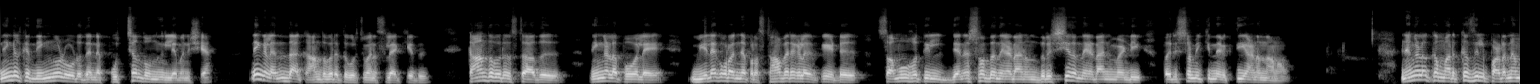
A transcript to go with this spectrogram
നിങ്ങൾക്ക് നിങ്ങളോട് തന്നെ പുച്ഛം തോന്നുന്നില്ല മനുഷ്യ? നിങ്ങൾ എന്താ കാന്തപുരത്തെക്കുറിച്ച് മനസ്സിലാക്കിയത്? കാന്തപുരം ഉസ്താദ് നിങ്ങളെപ്പോലെ വില കുറഞ്ഞ പ്രസ്താവനകളൊക്കെ ഇട്ട് സമൂഹത്തിൽ ജനശ്രദ്ധ നേടാനും ദൃശ്യത നേടാനും വേണ്ടി പരിശ്രമിക്കുന്ന വ്യക്തിയാണെന്നാണോ? ഞങ്ങളൊക്കെ മർക്കസിൽ പഠനം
